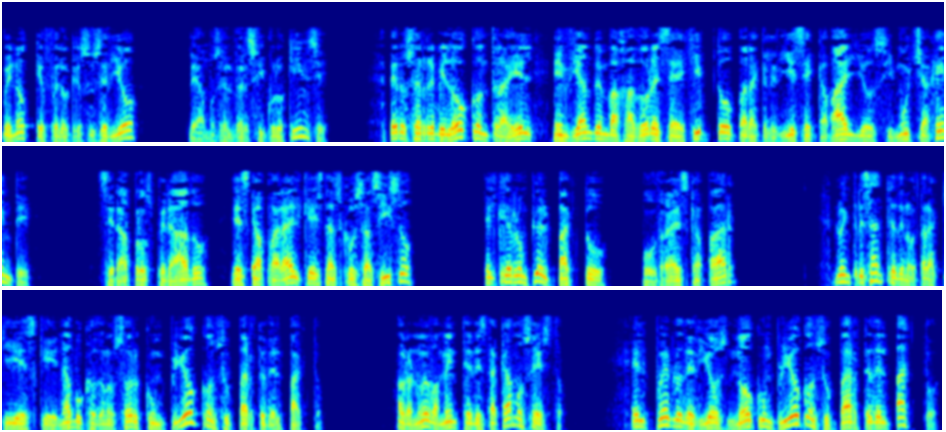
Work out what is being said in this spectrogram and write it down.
Bueno, ¿qué fue lo que sucedió? Leamos el versículo quince pero se rebeló contra él enviando embajadores a Egipto para que le diese caballos y mucha gente. ¿Será prosperado? ¿Escapará el que estas cosas hizo? ¿El que rompió el pacto podrá escapar? Lo interesante de notar aquí es que Nabucodonosor cumplió con su parte del pacto. Ahora nuevamente destacamos esto. El pueblo de Dios no cumplió con su parte del pacto,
